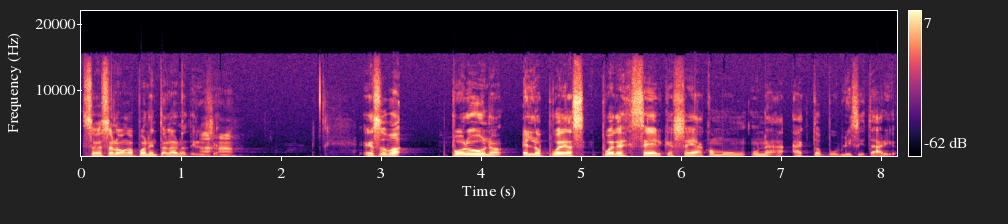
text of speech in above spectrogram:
So, eso lo van a poner en todas las noticias. Ajá. Eso va, por uno, él lo puede, puede ser que sea como un, un acto publicitario.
